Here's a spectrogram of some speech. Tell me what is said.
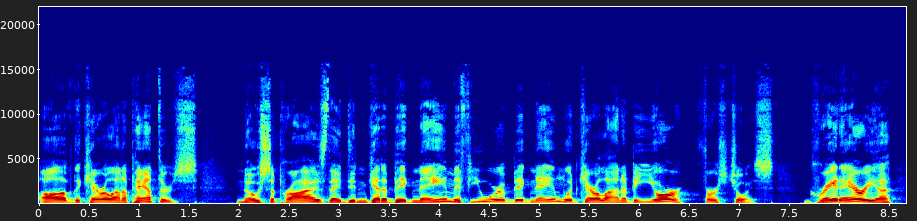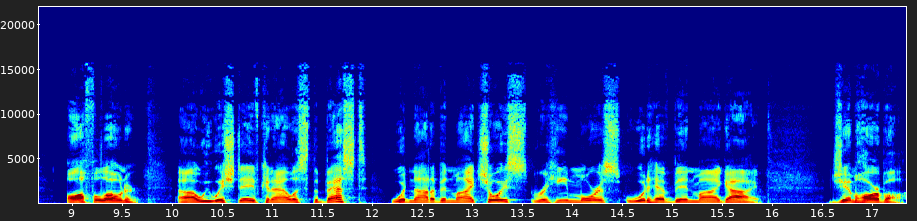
of the Carolina Panthers. No surprise they didn't get a big name. If you were a big name, would Carolina be your first choice? Great area, awful owner. Uh, we wish Dave Canales the best. Would not have been my choice. Raheem Morris would have been my guy. Jim Harbaugh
